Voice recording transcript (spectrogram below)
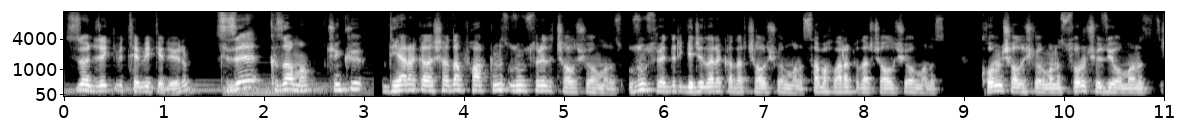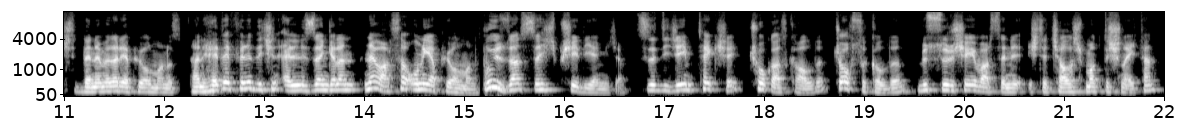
Size öncelikle bir tebrik ediyorum. Size kızamam. Çünkü diğer arkadaşlardan farkınız uzun süredir çalışıyor olmanız. Uzun süredir gecelere kadar çalışıyor olmanız. Sabahlara kadar çalışıyor olmanız. Konu çalışıyor olmanız. Soru çözüyor olmanız. işte denemeler yapıyor olmanız. Hani hedefiniz için elinizden gelen ne varsa onu yapıyor olmanız. Bu yüzden size hiçbir şey diyemeyeceğim. Size diyeceğim tek şey çok az kaldı. Çok sıkıldın. Bir sürü şey var seni işte çalışmak dışına iten.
